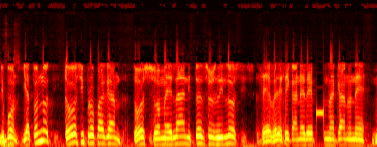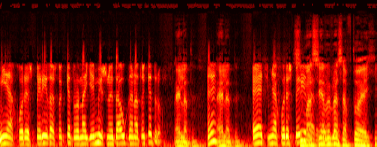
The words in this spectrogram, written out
Λοιπόν, για τον Νότι, τόση προπαγάνδα, τόσο μελάνι, τόσες δηλώσεις. Δεν βρεθήκανε ρε π- να κάνουν μία χωρεσπερίδα στο κέντρο να γεμίσουν τα ούγκανα το κέντρο. Έλατε. Ε; Έλατε. Έτσι, μια χωρεσπερίδα. Σημασία ρε, βέβαια παιδί. σε αυτό έχει,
